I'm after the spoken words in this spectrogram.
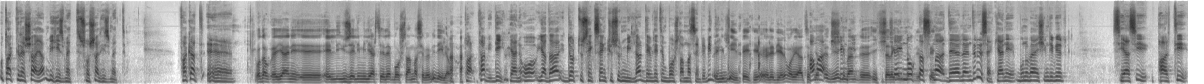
Bu takdire şayan bir hizmetti, sosyal hizmetti. Fakat eee O da e, yani e, 50 150 milyar TL borçlanma sebebi değil ama. ta- tabii değil. Yani o ya da 480 küsür milyar devletin borçlanma sebebi değil. değil peki öyle diyelim oraya atıf Ama yapıyor. Diyor ki şimdi ben e, iktidara şey diyor. noktasına değerlendirirsek yani bunu ben şimdi bir siyasi parti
